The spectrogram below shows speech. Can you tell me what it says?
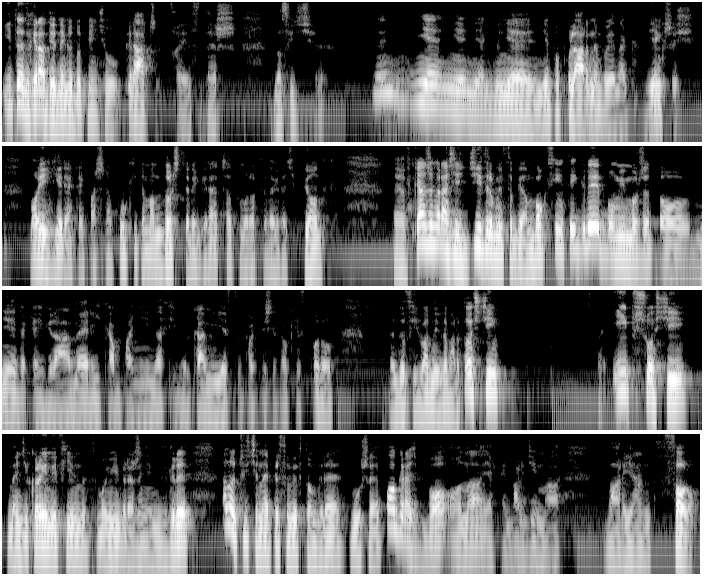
I to jest gra od jednego do pięciu graczy, co jest też dosyć nie, nie, nie, jakby nie, niepopularne, bo jednak większość moich gier, jak tak patrzę na półki, to mam do cztery graczy, a tu można sobie zagrać piątkę. E, W każdym razie dziś zrobimy sobie unboxing tej gry, bo mimo, że to nie jest jakaś gra Ameri, kampanijna z figurkami, jest tu faktycznie całkiem sporo e, dosyć ładnej zawartości. I w przyszłości będzie kolejny film z moimi wrażeniami z gry, ale oczywiście najpierw sobie w tą grę muszę pograć, bo ona jak najbardziej ma wariant solo.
